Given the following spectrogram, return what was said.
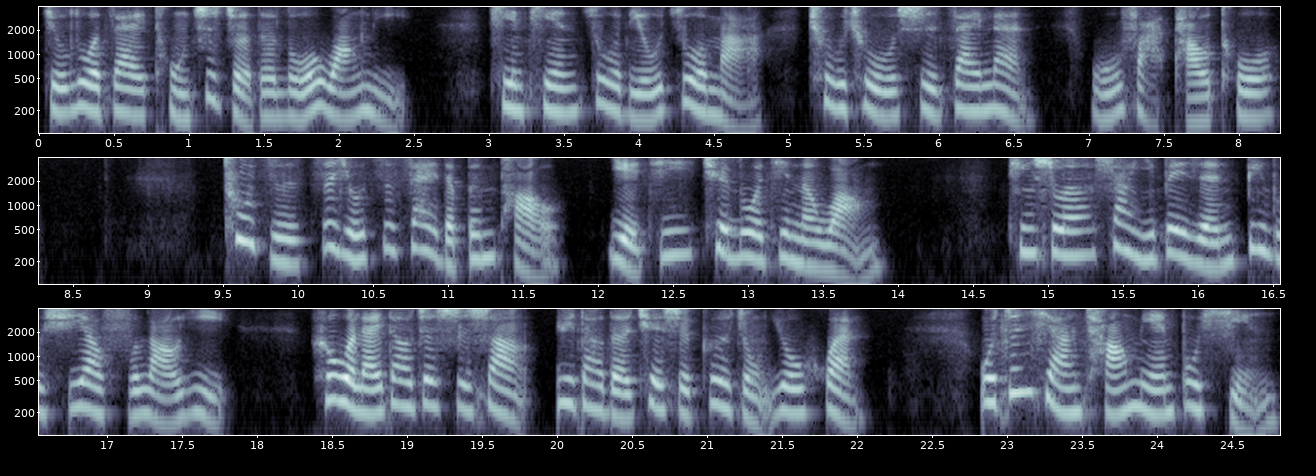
就落在统治者的罗网里，天天做牛做马，处处是灾难。无法逃脱。兔子自由自在地奔跑，野鸡却落进了网。听说上一辈人并不需要服劳役，可我来到这世上遇到的却是各种忧患。我真想长眠不醒。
